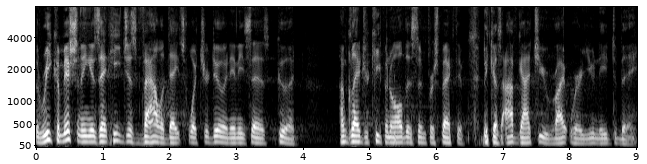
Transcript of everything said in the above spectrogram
the recommissioning is that he just validates what you're doing and he says, Good. I'm glad you're keeping all this in perspective because I've got you right where you need to be.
